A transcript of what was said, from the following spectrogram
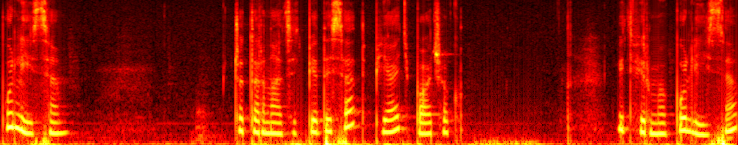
Полісся 14,50 5 пачок. Від фірми Полісся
